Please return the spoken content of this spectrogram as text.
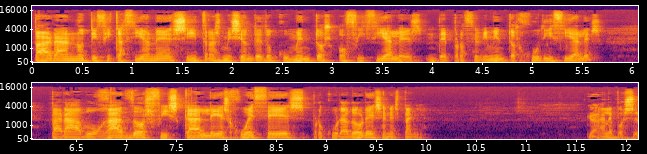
para notificaciones y transmisión de documentos oficiales de procedimientos judiciales para abogados, fiscales, jueces, procuradores en España. Claro. ¿Vale? Pues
